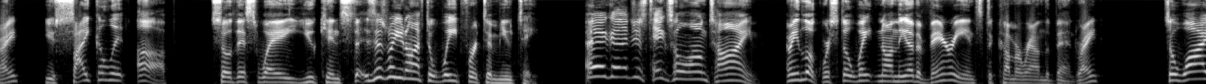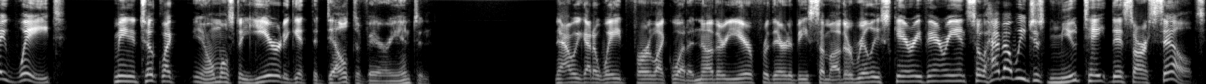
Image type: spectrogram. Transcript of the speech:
right? You cycle it up so this way you can. St- is this way you don't have to wait for it to mutate? It just takes a long time. I mean, look, we're still waiting on the other variants to come around the bend, right? So why wait? I mean, it took like you know almost a year to get the Delta variant, and now we got to wait for like what another year for there to be some other really scary variant. So how about we just mutate this ourselves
